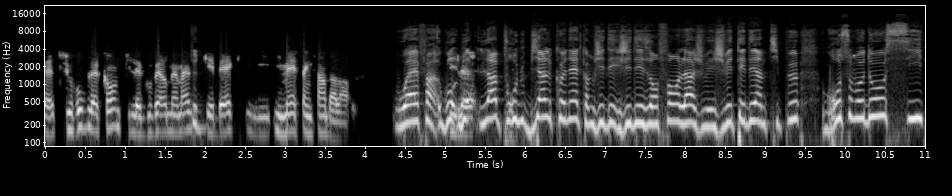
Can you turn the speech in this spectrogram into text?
euh, tu rouvres le compte, puis le gouvernement du Québec, il, il met 500 dollars. Ouais, enfin, là pour bien le connaître, comme j'ai des j'ai des enfants, là je vais je vais t'aider un petit peu. Grosso modo, si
